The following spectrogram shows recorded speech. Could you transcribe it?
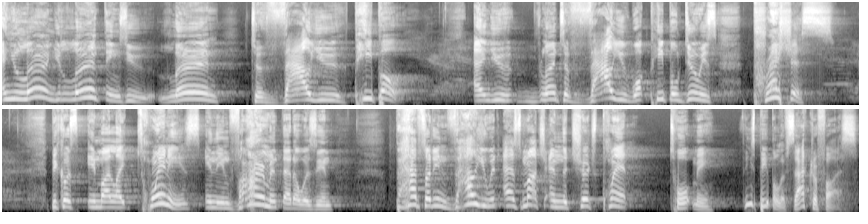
and you learn, you learn things, you learn to value people. And you learn to value what people do is precious. Because in my late 20s, in the environment that I was in, perhaps I didn't value it as much. And the church plant taught me these people have sacrificed,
